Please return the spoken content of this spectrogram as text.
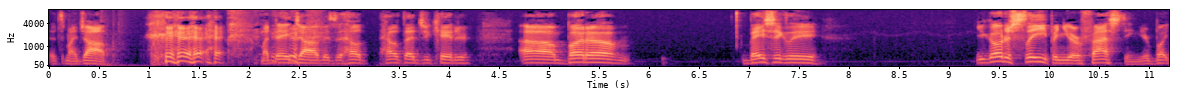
it's my job. my day job is a health health educator. Um, but um, basically, you go to sleep and you're fasting. You're but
